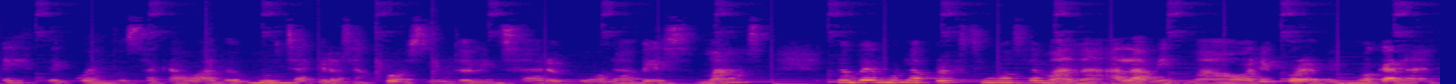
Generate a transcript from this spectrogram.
este cuento se ha acabado. Muchas gracias por sintonizar una vez más. Nos vemos la próxima semana a la misma hora y por el mismo canal.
